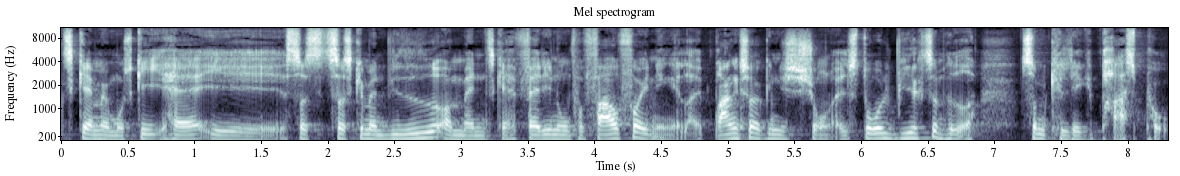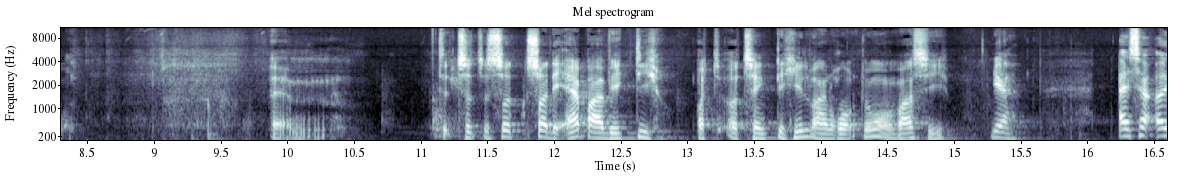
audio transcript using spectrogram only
skal man måske have, øh, så, så skal man vide, om man skal have fat i nogen fra fagforening, eller i brancheorganisationer, eller store virksomheder, som kan lægge pres på. Øhm, så, så, så det er bare vigtigt at, at tænke det hele vejen rundt, det må man bare sige. Ja, Altså, og,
